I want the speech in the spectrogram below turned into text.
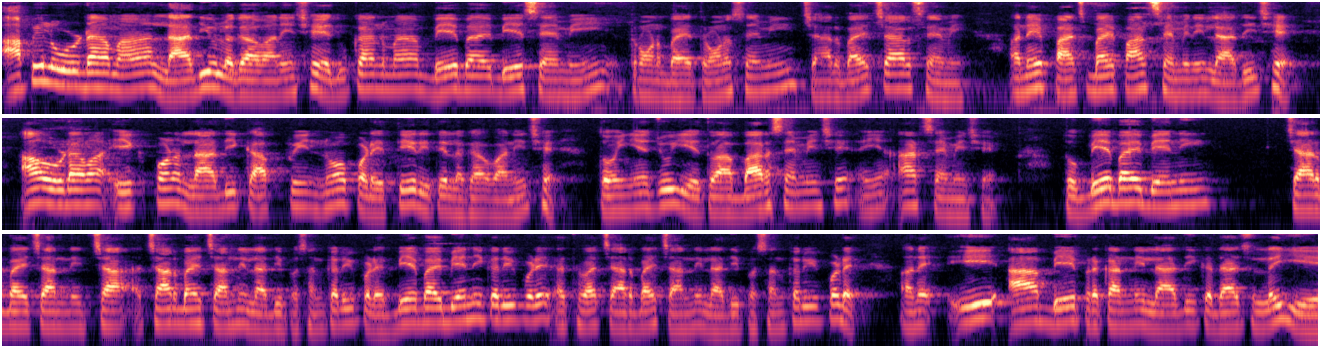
આપેલ ઓરડામાં લાદીઓ લગાવવાની છે. દુકાનમાં બે બાય બે સેમી, ત્રણ બાય ત્રણ સેમી, ચાર બાય ચાર સેમી અને પાંચ બાય પાંચ સેમીની લાદી છે. આ ઓરડામાં એક પણ લાદી કાપવી ન પડે તે રીતે લગાવવાની છે. તો અહીંયા જોઈએ તો આ બાર સેમી છે, અહીંયા આઠ સેમી છે. તો બે બાય બેની ચાર બાય ચારની ચાર બાય ચારની લાદી પસંદ કરવી પડે. બે બાય બેની કરવી પડે અથવા ચાર બાય ચારની લાદી પસંદ કરવી પડે. અને એ આ બે પ્રકારની લાદી કદાચ લઈએ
